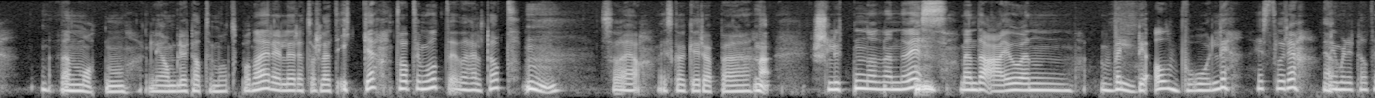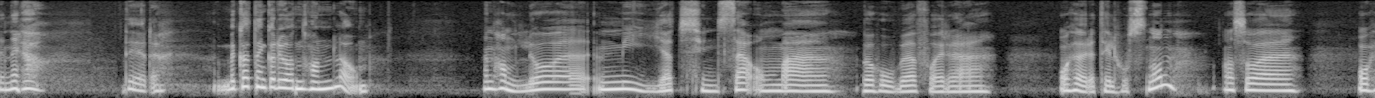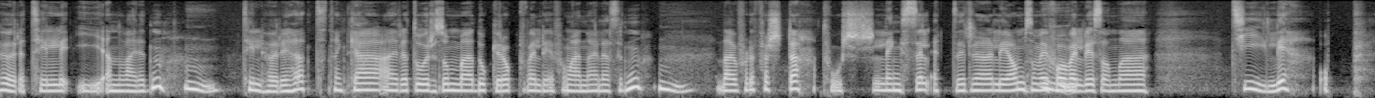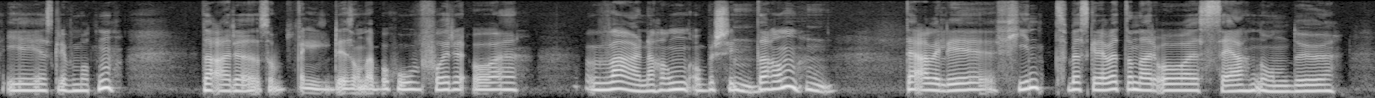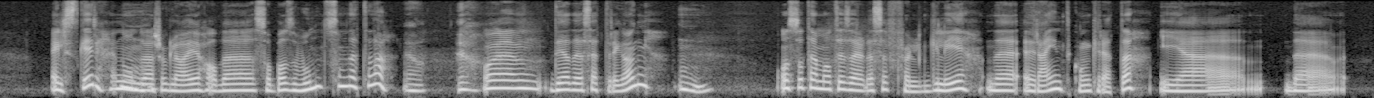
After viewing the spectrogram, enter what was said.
Den måten Liam blir tatt imot på der, eller rett og slett ikke tatt imot i det hele tatt. Mm. Så ja, vi skal ikke røpe Nei. slutten nødvendigvis. Men det er jo en veldig alvorlig historie Ja. vi blir tatt inn i. Det er det. Men hva tenker du at den handler om? Den handler jo eh, mye, syns jeg, om eh, behovet for eh, å høre til hos noen. Altså å høre til i en verden. Mm. Tilhørighet, tenker jeg, er et ord som dukker opp veldig for meg når jeg leser den. Mm. Det er jo for det første Tors lengsel etter Leon, som vi får veldig sånn tidlig opp i skrivemåten. Det er eh, så veldig sånn det er behov for å eh, verne han og beskytte han. Mm. Det er veldig fint beskrevet, den der å se noen du elsker, noen du er så glad i, ha det såpass vondt som dette, da. Ja. ja. Og eh, det det setter i gang. Mm. Og så tematiserer det selvfølgelig det rent konkrete i det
